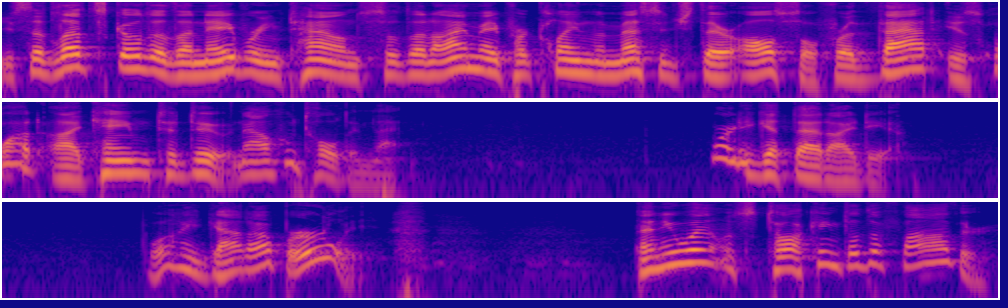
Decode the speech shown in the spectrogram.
He said, Let's go to the neighboring towns so that I may proclaim the message there also, for that is what I came to do. Now, who told him that? Where did he get that idea? Well, he got up early and he went and was talking to the Father.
